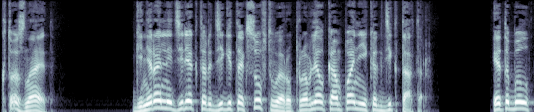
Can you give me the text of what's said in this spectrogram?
кто знает. Генеральный директор Digitech Software управлял компанией как диктатор. Это был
